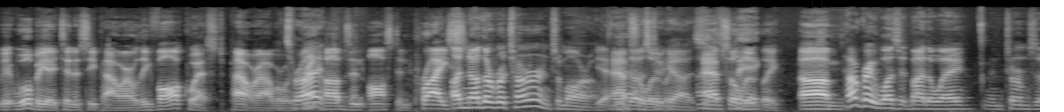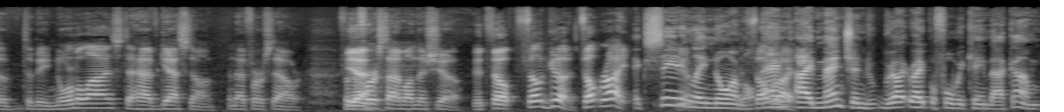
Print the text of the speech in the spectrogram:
it will be a Tennessee Power Hour, the VolQuest Power Hour with right. Brent Hubbs and Austin Price. Another return tomorrow. yeah, absolutely, Those two guys. absolutely. Um, How great was it, by the way, in terms of to be normalized to have guests on in that first hour for Yeah. the first time on this show? it felt Felt good. Felt right. exceedingly normal. It felt and right. I mentioned right, right before we came back on,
